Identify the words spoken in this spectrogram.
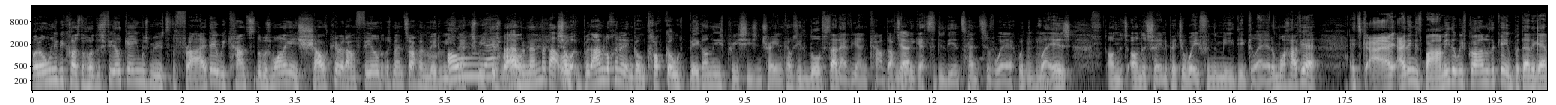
but only because the Huddersfield game was moved to the Friday. We cancelled. There was one against Schalke at Anfield that was meant to happen midweek oh, next week yeah. as well. I remember that so, one. But I'm looking at it and going, Klopp goes big on these pre-season training camps. He loves that Evian camp. That's yeah. when he gets to do the intensive work with mm -hmm. the mm-hmm. players on the on the training pitch, away from the media glare and what have you. It's, I, I think it's barmy that we've got another game, but then again,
